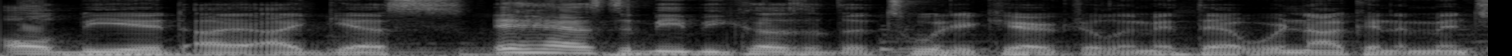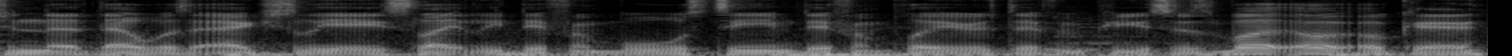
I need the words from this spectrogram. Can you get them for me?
albeit I, I, guess it has to be because of the Twitter character limit that we're not going to mention that that was actually a slightly different Bulls team, different players, different pieces, but oh, okay.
